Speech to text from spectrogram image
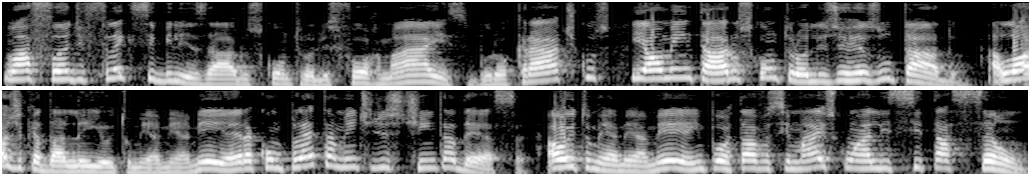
no afã de flexibilizar os controles formais, burocráticos e aumentar os controles de resultado. A lógica da Lei 8666 era completamente distinta dessa. A 8666 importava-se mais com a licitação,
